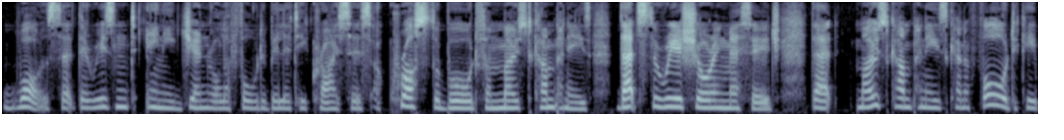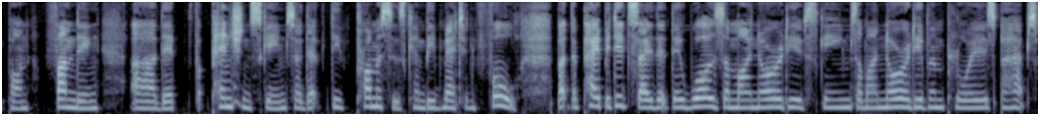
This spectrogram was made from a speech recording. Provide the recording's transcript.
was that there isn't any general affordability crisis across the board for most companies. That's the reassuring message that most companies can afford to keep on funding uh, their pension scheme so that the promises can be met in full. But the paper did say that there was a minority of schemes, a minority of employers, perhaps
